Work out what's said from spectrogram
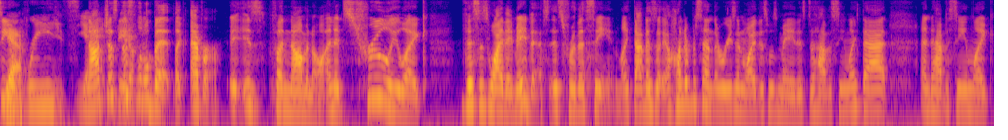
Yeah. Series, Yeah, not just this little bit, like ever. It is phenomenal, and it's truly like this is why they made this is for this scene. Like that is hundred percent the reason why this was made is to have a scene like that and to have a scene like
